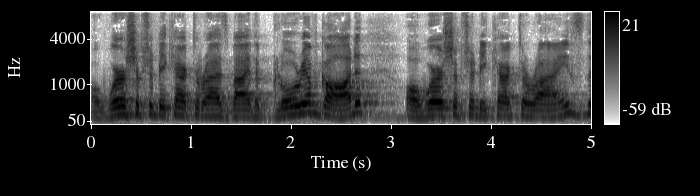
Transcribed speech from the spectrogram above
Our worship should be characterized by the glory of God. Our worship should be characterized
